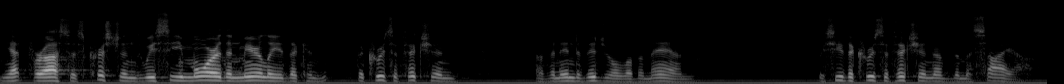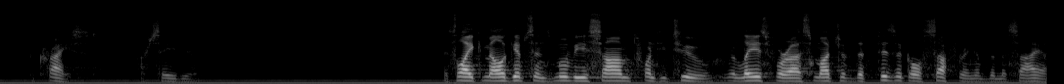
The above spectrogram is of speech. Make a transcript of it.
And yet, for us as Christians, we see more than merely the, con- the crucifixion of an individual, of a man. We see the crucifixion of the Messiah, Christ, our Savior. It's like Mel Gibson's movie Psalm 22 relays for us much of the physical suffering of the Messiah.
